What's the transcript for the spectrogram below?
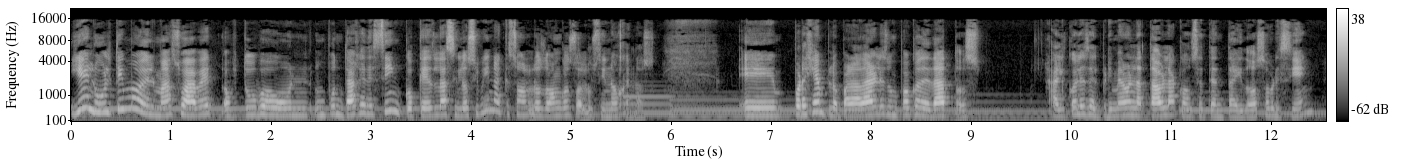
y el último, el más suave, obtuvo un, puntaje de 5, que es la psilocibina, que son los hongos alucinógenos. Eh, por ejemplo, para darles un poco de datos, Alcohol es el primero en la tabla con 72 sobre 100.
